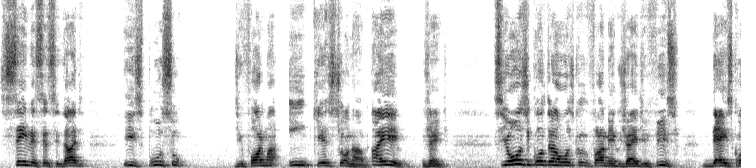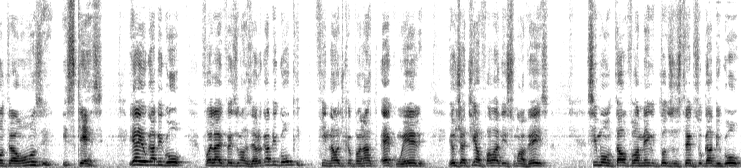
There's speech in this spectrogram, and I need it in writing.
sem necessidade e expulso de forma inquestionável. Aí, gente, se 11 contra 11 com o Flamengo já é difícil, 10 contra 11, esquece. E aí o Gabigol foi lá e fez 1 a 0 O Gabigol, que final de campeonato é com ele. Eu já tinha falado isso uma vez. Se montar o Flamengo em todos os tempos, o Gabigol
